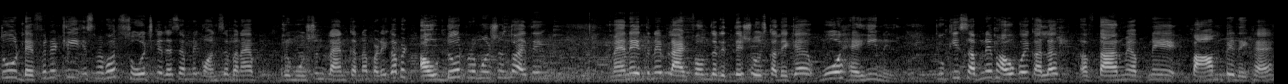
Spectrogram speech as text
तो डेफिनेटली इसमें बहुत सोच के, जैसे हमने कॉन्सेप्ट बनाया प्रमोशन प्लान करना पड़ेगा। बट आउटडोर प्रमोशन तो आई थिंक मैंने इतने प्लेटफॉर्म्स और इतने शोज़ का देखा है, वो है ही नहीं। क्योंकि सबने भाव को एक अलग अवतार में अपने पाम पे देखा है।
